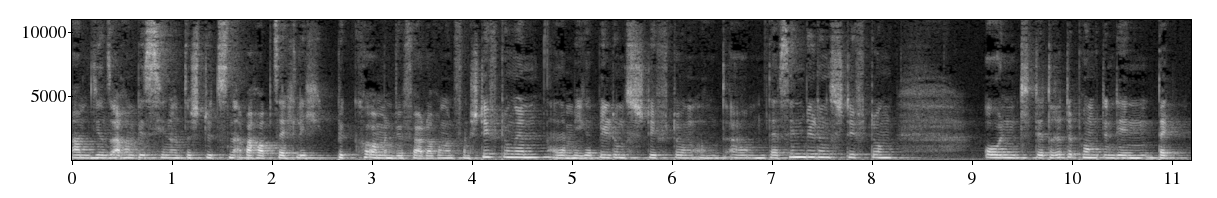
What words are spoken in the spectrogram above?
ähm, die uns auch ein bisschen unterstützen, aber hauptsächlich bekommen wir Förderungen von Stiftungen, also Mega Bildungsstiftung und ähm, der Sinnbildungsstiftung. Und der dritte Punkt, in den der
